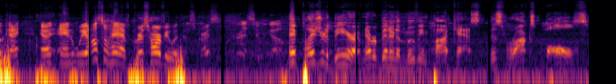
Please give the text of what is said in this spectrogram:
Okay. And, and we also have Chris Harvey with us. Chris. Chris, here we go. Hey, pleasure to be here. I've never been in a moving podcast. This rocks balls.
